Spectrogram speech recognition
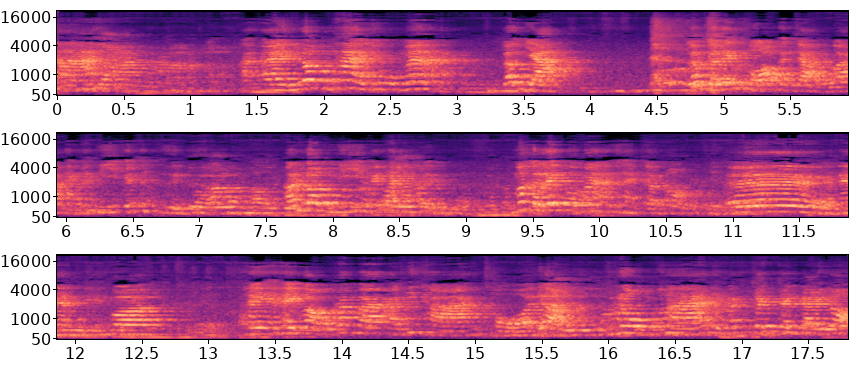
หายาหาไอ้ล่มท่าอยู่มากเราอยากแล้วก็ได้ขอกระเจ้าว่าให้มันหนี้ไปทางอื่นเถอะอารมณ์นี้ไม่ไปทางอื่นมันก็เลยบอกว่าให้เจ้าน้องเออนั่นดีพอให้ให้บอกคำว่าอธิษฐานขอเด้อโนบหาเนี่ยมันจะจะไกลหรอ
